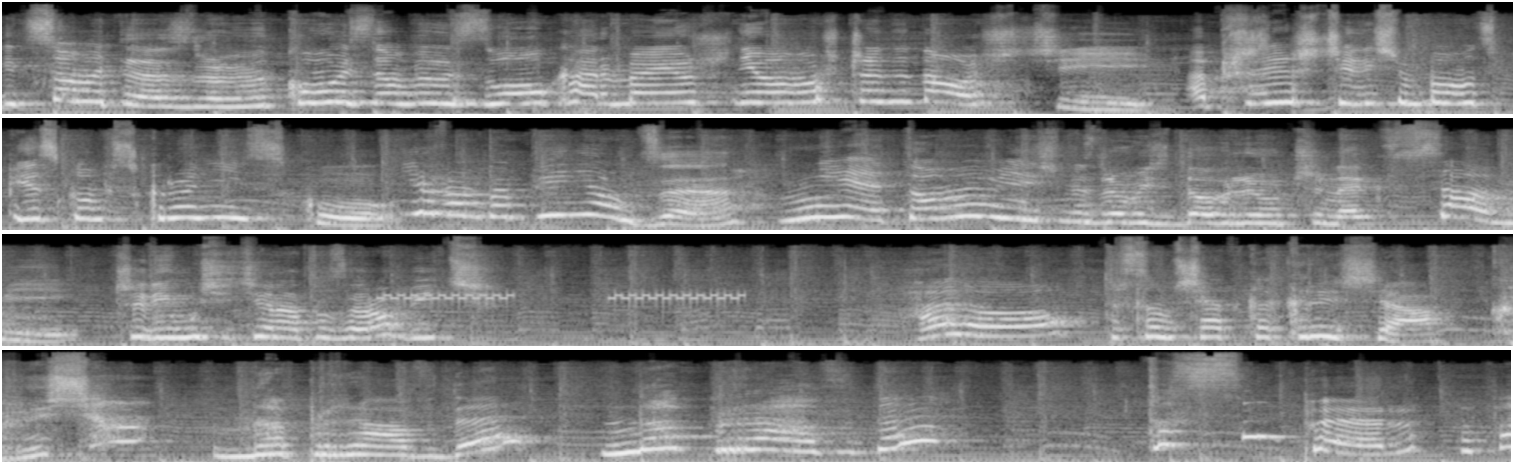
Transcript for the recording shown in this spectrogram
I co my teraz zrobimy? Kubuś zamówił złą karmę, ja już nie mam oszczędności. A przecież chcieliśmy pomóc pieskom w skronisku. Ja wam dam pieniądze. Nie, to my mieliśmy zrobić dobry uczynek sami. Czyli musicie na to zarobić. Halo? To sąsiadka Krysia. Krysia? Naprawdę? Naprawdę? To super! Papa,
